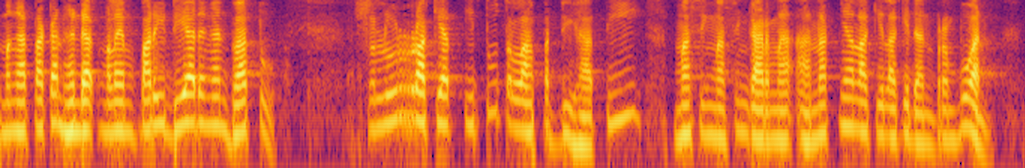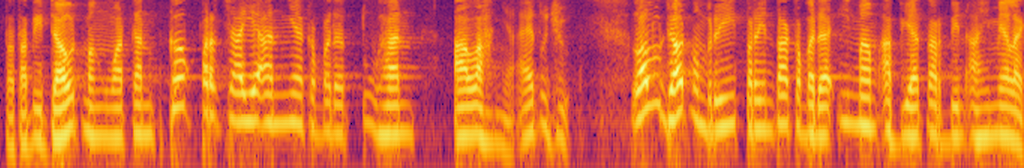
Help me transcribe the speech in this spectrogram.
mengatakan hendak melempari dia dengan batu. Seluruh rakyat itu telah pedih hati masing-masing karena anaknya laki-laki dan perempuan. Tetapi Daud menguatkan kepercayaannya kepada Tuhan Allahnya. Ayat 7. Lalu Daud memberi perintah kepada Imam Abiatar bin Ahimelek.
